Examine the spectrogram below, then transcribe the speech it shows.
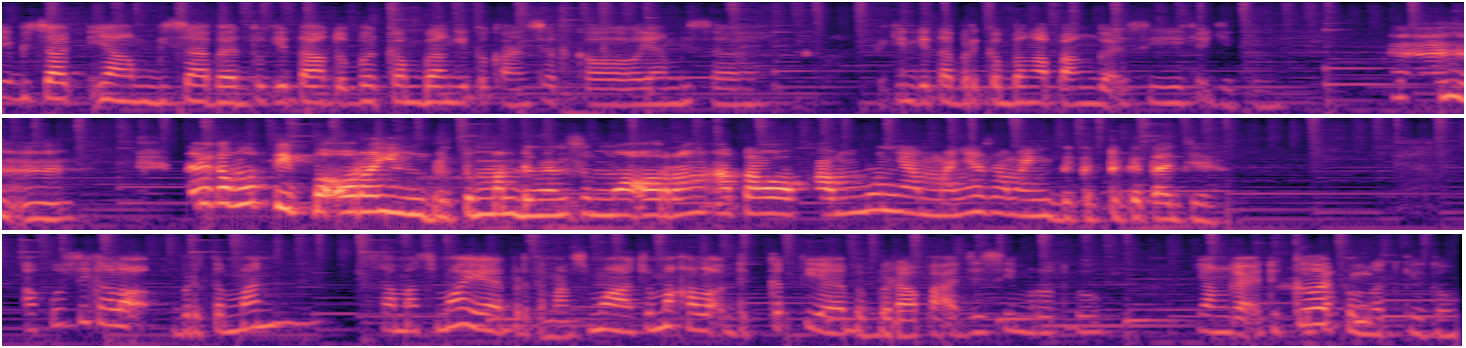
tapi bisa yang bisa bantu kita untuk berkembang gitu kan circle yang bisa bikin kita berkembang apa enggak sih kayak gitu. Tapi kamu tipe orang yang berteman dengan semua orang atau kamu nyamannya sama yang deket-deket aja? aku sih kalau berteman sama semua ya berteman semua cuma kalau deket ya beberapa aja sih menurutku yang nggak deket Tapi- banget gitu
